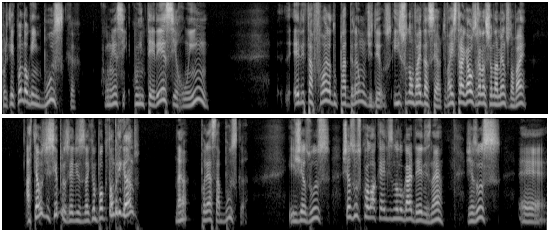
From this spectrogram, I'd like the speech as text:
Porque quando alguém busca com esse com interesse ruim, ele está fora do padrão de Deus. E isso não vai dar certo. Vai estragar os relacionamentos, não vai? Até os discípulos, eles daqui um pouco estão brigando, né? Por essa busca. E Jesus, Jesus coloca eles no lugar deles, né? Jesus, é,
